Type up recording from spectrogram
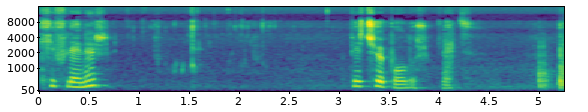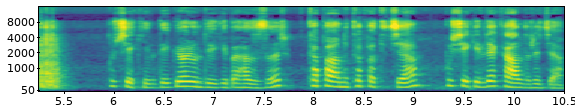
kiflenir ve çöp olur. Evet. Bu şekilde görüldüğü gibi hazır. Kapağını kapatacağım. Bu şekilde kaldıracağım.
